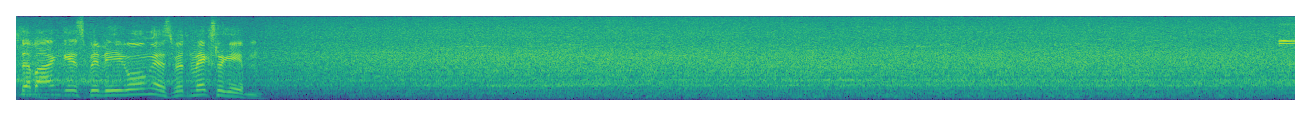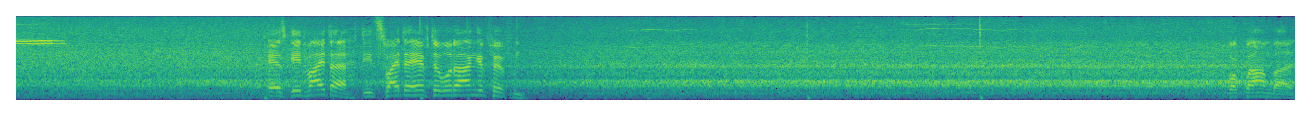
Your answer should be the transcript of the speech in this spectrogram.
Auf der Bank ist Bewegung. Es wird einen Wechsel geben. Es geht weiter. Die zweite Hälfte wurde angepfiffen. Pogba am Ball.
